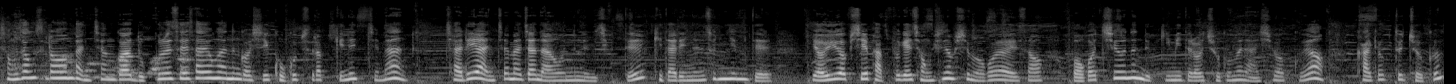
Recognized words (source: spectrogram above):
정성스러운 반찬과 녹그릇을 사용하는 것이 고급스럽긴 했지만 자리에 앉자마자 나오는 음식들, 기다리는 손님들, 여유 없이 바쁘게 정신없이 먹어야 해서 먹어 치우는 느낌이 들어 조금은 아쉬웠고요. 가격도 조금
